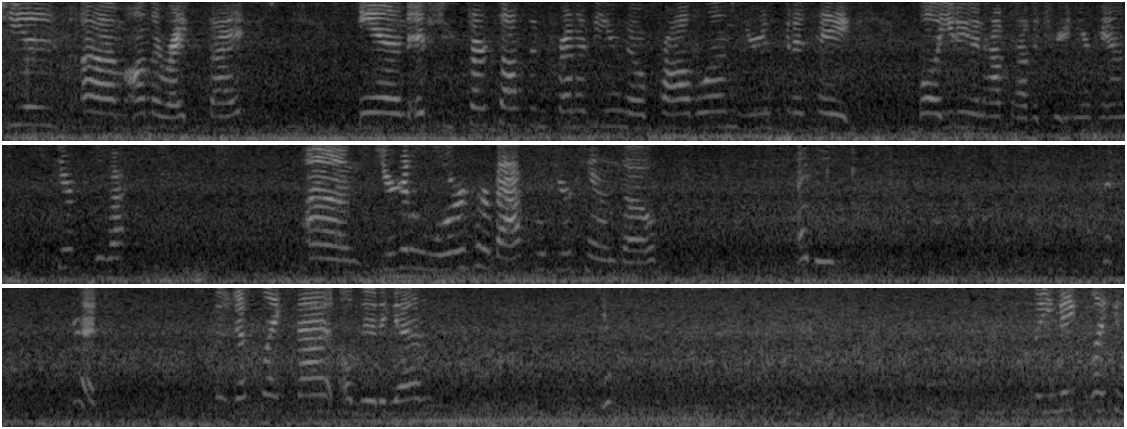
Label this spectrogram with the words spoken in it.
she is um, on the right side. And if she starts off in front of you, no problem. You're just gonna take, well, you don't even have to have a treat in your hand. It's here, go back. Um, you're gonna lure her back with your hand though. Eddie. Sit. Good. So just like that, I'll do it again. So you make like a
